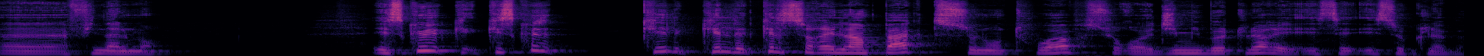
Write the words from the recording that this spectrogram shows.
euh, finalement. Est-ce que, qu'est-ce que, quel, serait l'impact, selon toi, sur euh, Jimmy Butler et, ce club?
